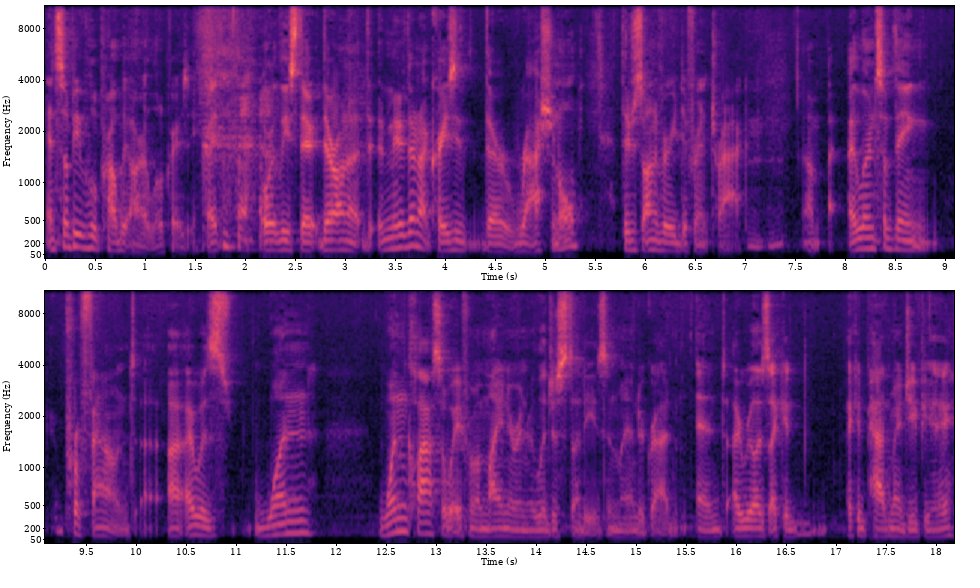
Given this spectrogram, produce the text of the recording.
And some people who probably are a little crazy, right? or at least they're they're on a maybe they're not crazy, they're rational. They're just on a very different track. Mm-hmm. Um, I learned something profound. Uh, I was one one class away from a minor in religious studies in my undergrad, and I realized I could I could pad my GPA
